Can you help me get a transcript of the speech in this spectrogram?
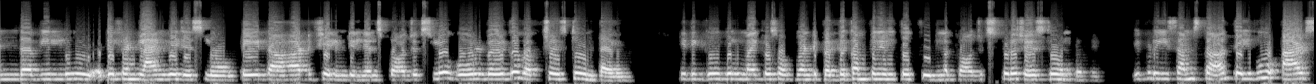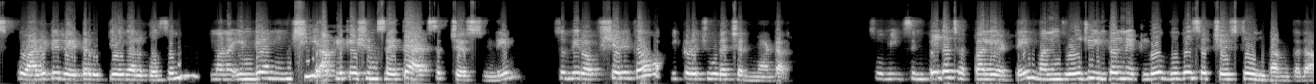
అండ్ వీళ్ళు డిఫరెంట్ లాంగ్వేజెస్లో డేటా ఆర్టిఫిషియల్ ఇంటెలిజెన్స్ ప్రాజెక్ట్స్లో వరల్డ్ వైడ్గా వర్క్ చేస్తూ ఉంటారు. ఇది గూగుల్ మైక్రోసాఫ్ట్ వంటి పెద్ద కంపెనీలతో కూడిన ప్రాజెక్ట్స్ కూడా చేస్తూ ఉంటుంది. ఇప్పుడు ఈ సంస్థ తెలుగు యాడ్స్ క్వాలిటీ రేటర్ ఉద్యోగాల కోసం మన ఇండియా నుంచి అప్లికేషన్స్ అయితే యాక్సెప్ట్ చేస్తుంది. సో మీరు అఫిషియల్గా ఇక్కడ చూడొచ్చు అనమాట సో మీకు సింపుల్గా చెప్పాలి అంటే మనం రోజు ఇంటర్నెట్లో గూగుల్ సెర్చ్ చేస్తూ ఉంటాం కదా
